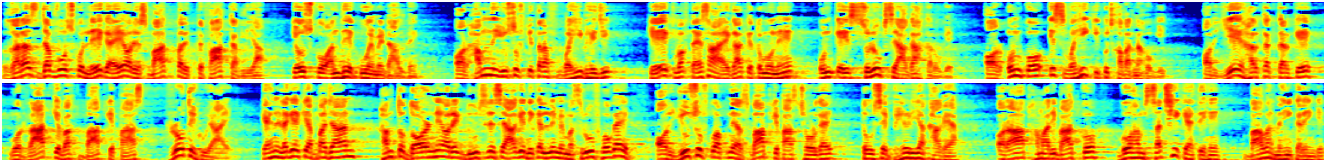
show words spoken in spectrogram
غرض جب وہ اس کو لے گئے اور اس بات پر اتفاق کر لیا کہ اس کو اندھے کنویں میں ڈال دیں۔ اور ہم نے یوسف کی طرف وہی بھیجی کہ ایک وقت ایسا آئے گا کہ تم انہیں ان کے اس سلوک سے آگاہ کرو گے اور ان کو اس وہی کی کچھ خبر نہ ہوگی۔ اور یہ حرکت کر کے وہ رات کے وقت باپ کے پاس روتے ہوئے آئے۔ کہنے لگے کہ ابا جان، ہم تو دوڑنے اور ایک دوسرے سے آگے نکلنے میں مصروف ہو گئے اور یوسف کو اپنے اسباب کے پاس چھوڑ گئے تو اسے بھیڑیا کھا گیا۔ اور آپ ہماری بات کو گو ہم سچ ہی کہتے ہیں، باور نہیں کریں گے۔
